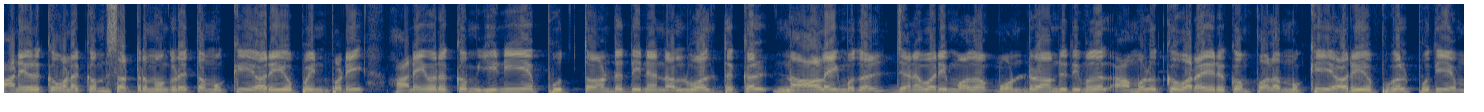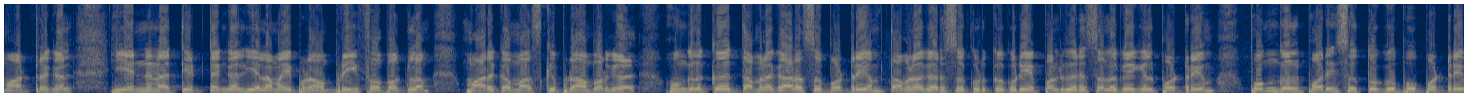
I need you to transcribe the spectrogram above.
அனைவருக்கும் வணக்கம். சற்றும் கிடைத்த முக்கிய அறிவிப்பின்படி அனைவருக்கும் இனிய புத்தாண்டு தின நல்வாழ்த்துக்கள். நாளை முதல் ஜனவரி மாதம் ஒன்றாம் தேதி முதல் அமலுக்கு வர இருக்கும் பல முக்கிய அறிவிப்புகள் புதிய மாற்றங்கள் என்னென்ன திட்டங்கள் எல்லாமே இப்போ பிரீஃபாக பார்க்கலாம். மறக்க மாஸ்க் இப்படாமல் பாருங்கள். உங்களுக்கு தமிழக அரசு பற்றியும் தமிழக அரசு கொடுக்கக்கூடிய பல்வேறு சலுகைகள் பற்றியும் பொங்கல் பரிசு தொகுப்பு பற்றி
